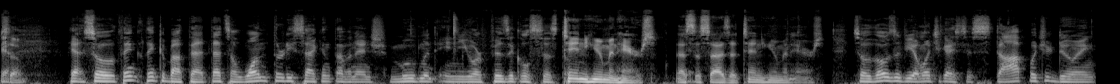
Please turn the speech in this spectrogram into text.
Yeah. So Yeah, so think think about that. That's a one thirty second of an inch movement in your physical system. ten human hairs. That's the size of ten human hairs. So those of you, I want you guys to stop what you're doing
